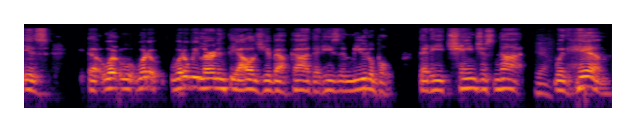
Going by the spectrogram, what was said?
is uh, what what what do we learn in theology about god that he's immutable that he changes not Yeah. with him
